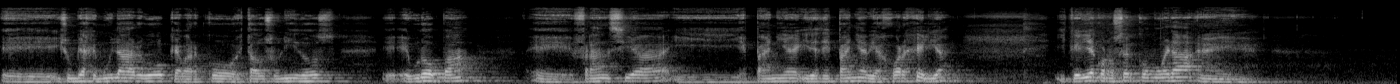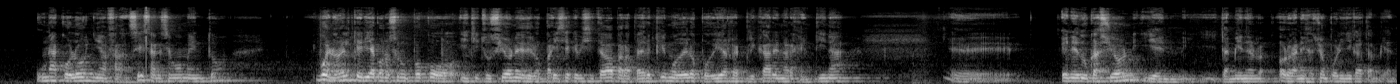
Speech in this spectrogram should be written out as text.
Eh, hizo un viaje muy largo que abarcó Estados Unidos, eh, Europa, eh, Francia y España, y desde España viajó a Argelia y quería conocer cómo era una colonia francesa en ese momento. Bueno, él quería conocer un poco instituciones de los países que visitaba para ver qué modelos podía replicar en Argentina en educación y, en, también en organización política también.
